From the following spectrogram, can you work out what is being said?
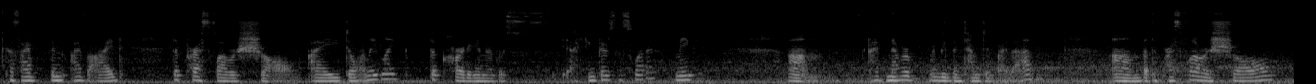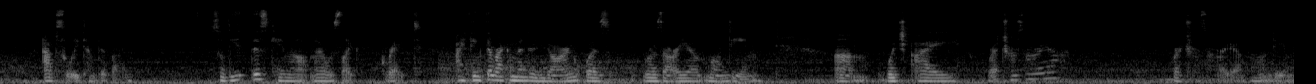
Because I've been, I've eyed the pressed flower shawl. I don't really like the cardigan or this, I think there's a sweater, maybe. Um, I've never really been tempted by that. Um, but the pressed flower shawl, absolutely tempted by. So the, this came out and I was like, great. I think the recommended yarn was Rosaria Mondine, um, which I, Retrosaria? Retrosaria Mondine,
